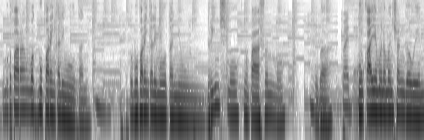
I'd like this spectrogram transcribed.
kumbaga parang wag mo pa rin kalimutan. Mm. Wag mo pa rin kalimutan yung dreams mo, yung passion mo, Mm. 'di ba? Pwede. Kung kaya mo naman siyang gawin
